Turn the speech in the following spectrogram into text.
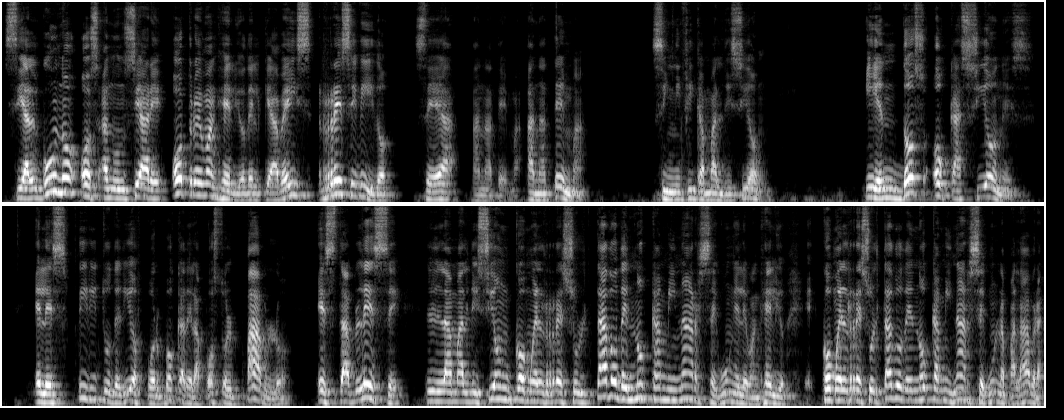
si alguno os anunciare otro evangelio del que habéis recibido, sea anatema. Anatema significa maldición. Y en dos ocasiones el Espíritu de Dios por boca del apóstol Pablo establece la maldición como el resultado de no caminar según el Evangelio, como el resultado de no caminar según la palabra,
